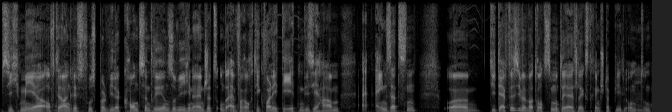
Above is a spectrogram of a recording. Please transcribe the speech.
sich mehr auf den Angriffsfußball wieder konzentrieren, so wie ich ihn einschätze, und einfach auch die Qualitäten, die sie haben, e- einsetzen. Ähm, die Defensive war trotzdem unter Jahresl extrem stabil und, und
